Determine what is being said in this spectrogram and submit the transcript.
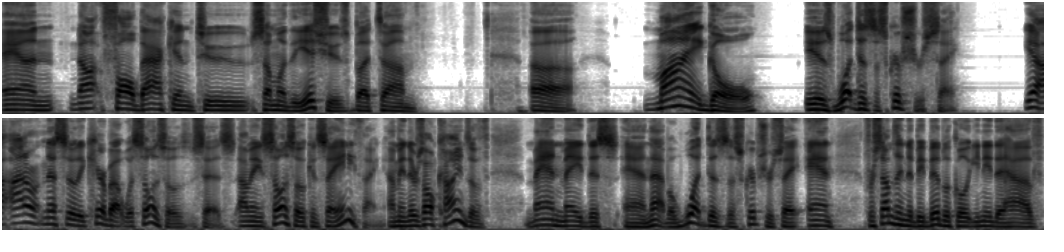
and not fall back into some of the issues, but um, uh, my goal is what does the scripture say? Yeah, I don't necessarily care about what so and so says. I mean, so and so can say anything. I mean, there's all kinds of man made this and that, but what does the scripture say? And for something to be biblical, you need to have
